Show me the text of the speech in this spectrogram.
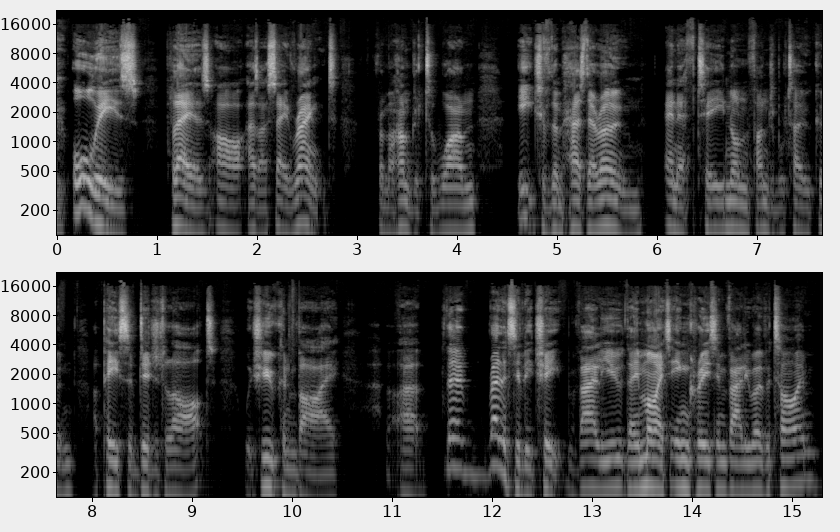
all these players are, as I say, ranked from 100 to 1. Each of them has their own NFT, non fungible token, a piece of digital art, which you can buy. Uh, they're relatively cheap value. They might increase in value over time.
